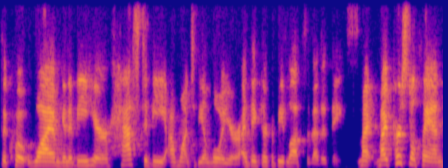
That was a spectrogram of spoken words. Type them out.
the quote why i'm going to be here has to be i want to be a lawyer i think there could be lots of other things my, my personal plan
